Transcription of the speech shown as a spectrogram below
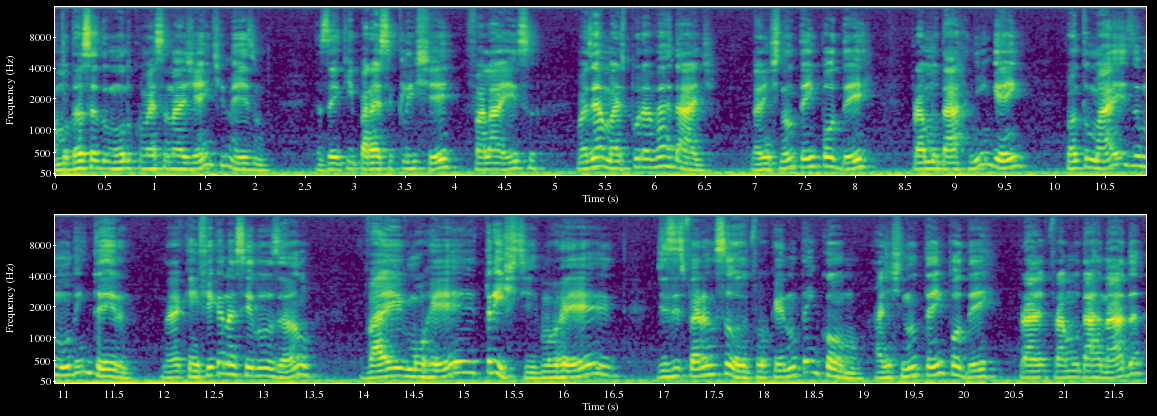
mudança do mundo começa na gente mesmo. Eu sei que parece clichê falar isso, mas é a mais pura verdade. A gente não tem poder para mudar ninguém, quanto mais o mundo inteiro. Né? Quem fica nessa ilusão vai morrer triste, morrer desesperançoso, porque não tem como. A gente não tem poder para mudar nada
